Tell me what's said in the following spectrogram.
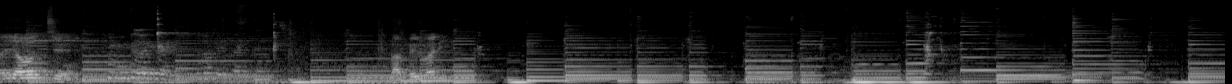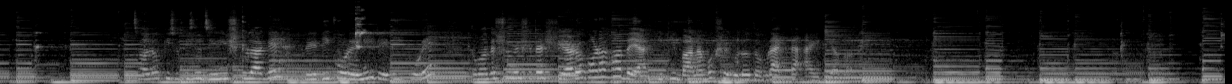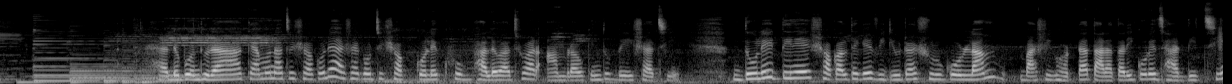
কোথায় হচ্ছে? বাপের বাড়ি? চলো, কিছু কিছু জিনিসগুলো আগে রেডি করে নিই রেডি করে তোমাদের সঙ্গে সেটা শেয়ারও করা হবে, আর কি কি বানাবো সেগুলো তোমরা একটা আইডিয়া পাবে। হ্যালো বন্ধুরা, কেমন আছো সকলে? আশা করছি সকলে খুব ভালো আছো আর আমরাও কিন্তু বেশ আছি। দোলের দিনের সকাল থেকে ভিডিওটা শুরু করলাম, বাসি ঘরটা তাড়াতাড়ি করে ঝাড় দিচ্ছি।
